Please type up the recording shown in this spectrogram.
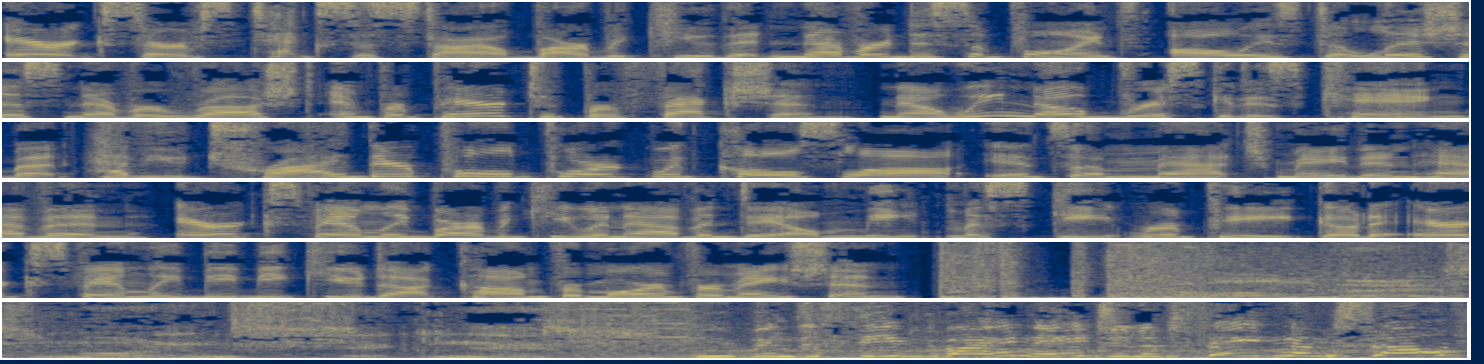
Eric serves Texas style barbecue that never disappoints, always delicious, never rushed, and prepared to perfection. Now, we know brisket is king, but have you tried their pulled pork with coleslaw? It's a match made in heaven. Eric's Family Barbecue in Avondale. Meat Mesquite Repeat. Go to ericsfamilybbq.com for more information. Holmberg's morning sickness. You've been deceived by an agent of Satan himself.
